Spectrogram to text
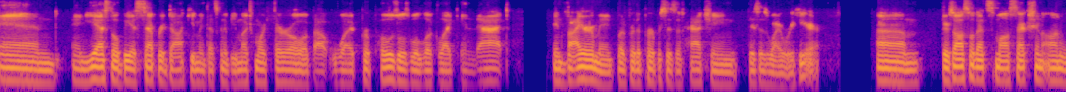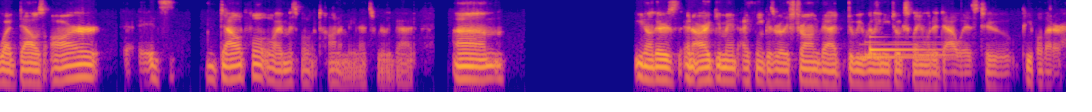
and and yes there'll be a separate document that's going to be much more thorough about what proposals will look like in that environment but for the purposes of hatching this is why we're here um, there's also that small section on what DAOs are. It's doubtful. Oh, I misspelled autonomy. That's really bad. Um, you know, there's an argument I think is really strong that do we really need to explain what a DAO is to people that are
